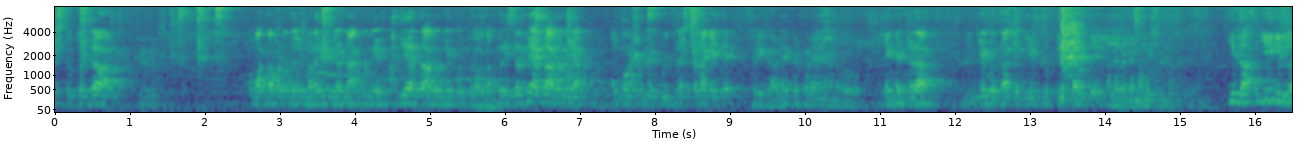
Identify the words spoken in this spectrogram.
ಅಷ್ಟು ದೊಡ್ಡ ವಾತಾವರಣದಲ್ಲಿ ಮಡಗಿರಿಗಳನ್ನ ಹಾಕಿದ್ರೆ ಅದೇ ಅರ್ಧ ಆರೋಗ್ಯ ಕೊಡ್ತಾರೆ. ಹೌದಾ. ಪರಿಸರನೇ ಅರ್ಧ ಆರೋಗ್ಯ. ಅಲ್ಲಿ ಹೋಗಿ ಸುಮ್ಮನೆ ಕುಳಿತರೆ ಅಷ್ಟು ಚೆನ್ನಾಗೈತೆ. ಸರಿ ಈಗ ಹಳೆ ಕಟ್ಟಡ ಏನಾದ್ರು ಹಳೆ ಕಟ್ಟಡ ನಿಮಗೆ ಗೊತ್ತಾಗಲಿ ನೀರು ಕೊಟ್ಟಿರ್ತಾ ಇದೆ. ಅಲ್ಲೆಲ್ಲ ಡೆಮಾಲಿಷನ್ ಇದು ಈಗಿಲ್ಲ.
